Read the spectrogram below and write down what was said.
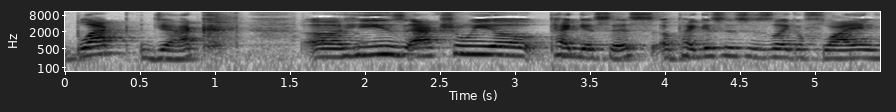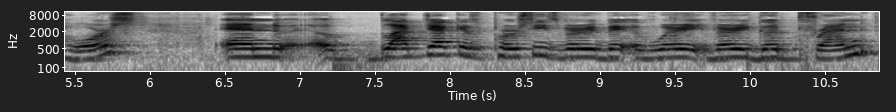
Blackjack uh, he's actually a Pegasus. A Pegasus is like a flying horse, and uh, Blackjack is Percy's very big, very very good friend.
